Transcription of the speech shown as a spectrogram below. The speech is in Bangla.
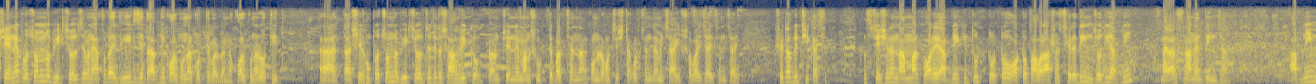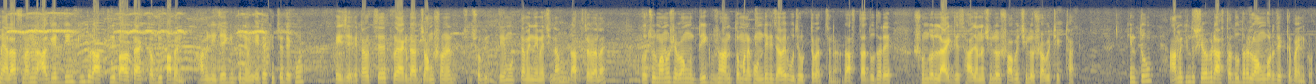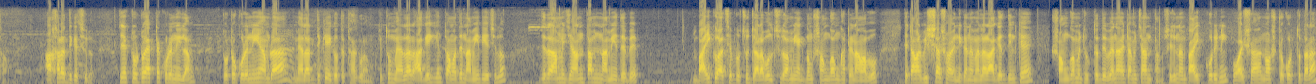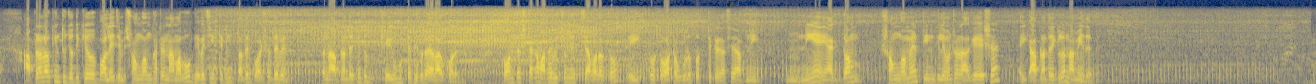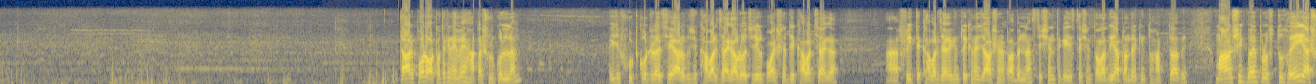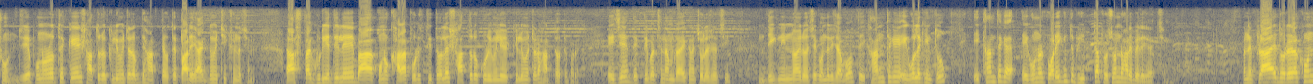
ট্রেনে প্রচণ্ড ভিড় চলছে মানে এতটাই ভিড় যেটা আপনি কল্পনা করতে পারবেন না, কল্পনার অতীত। তা সেরকম প্রচণ্ড ভিড় চলছে যেটা স্বাভাবিকও কারণ ট্রেনে মানুষ উঠতে পারছেন না, কোনো রকম চেষ্টা করছেন যে আমি চাই, সবাই চাইছেন চাই, সেটা আপনি ঠিক আছে। স্টেশনে নামবার পরে আপনি কিন্তু টোটো, অটো পাওয়ার আশা ছেড়ে দিন, যদি আপনি মেলার স্নানের দিন যান। আপনি মেলা স্নানের আগের দিন কিন্তু রাত্রি বারোটা, একটা অবধি পাবেন। আমি নিজেই কিন্তু এটা ক্ষেত্রে দেখুন এই যে, এটা হচ্ছে প্রয়াগরাজ জংশনের ছবি, যে মুহূর্তে আমি নেমেছিলাম রাত্রেবেলায়। প্রচুর মানুষ এবং দিকভ্রান্ত মানে কোন দিকে যাবে বুঝে উঠতে পারছে না। রাস্তার দুধারে সুন্দর লাইট দিয়ে সাজানো ছিল, সবই ছিল, সবই ঠিকঠাক। কিন্তু আমি কিন্তু সেভাবে রাস্তার দুধারে লঙ্গর দেখতে পাইনি কোথাও। আখাড়ার দিকে ছিল। যে টোটো একটা করে নিলাম। টোটো করে নিয়ে আমরা মেলার দিকে এগোতে থাকলাম। কিন্তু মেলার আগেই কিন্তু আমাদের নামিয়ে দিয়েছিল। যেটা আমি জানতাম নামিয়ে দেবে। বাইকও আছে প্রচুর। যারা বলছিল আমি একদম সঙ্গম ঘাটে নামাবো এটা আমার বিশ্বাস হয়নি, কেন মেলার আগের দিনকে সঙ্গমে ঢুকতে দেবে না, এটা আমি জানতাম। সেই জন্য আমি বাইক করিনি, পয়সা নষ্ট করতো তারা। আপনারাও কিন্তু যদি কেউ বলে যে সঙ্গম ঘাটে নামাবো ভেবে চিন্তে কিন্তু তাদের পয়সা দেবেন। কারণ আপনাদের কিন্তু সেই মুহূর্তে ভেতরে অ্যালাউ করেন। পঞ্চাশ টাকা মাথা পিছু নিচ্ছে আপাতত এই টোটো অটোগুলো প্রত্যেকের কাছে। আপনি নিয়ে একদম সঙ্গমের তিন কিলোমিটার আগে এসে এই আপনাদের এগুলো নামিয়ে দেবে। তারপর অটো থেকে নেমে হাঁটা শুরু করলাম। এই যে ফুড কোর্ট রয়েছে আরও কিছু খাবার জায়গাও রয়েছে, যেগুলো পয়সা দিয়ে খাবার জায়গা। ফ্রিতে খাবার জায়গা কিন্তু এখানে যাওয়ার সময় পাবেন না। স্টেশন থেকে স্টেশন তলা দিয়ে আপনাদের কিন্তু হাঁটতে হবে। মানসিকভাবে প্রস্তুত হয়েই আসুন, যে পনেরো থেকে সতেরো কিলোমিটার অবধি হাঁটতে হতে পারে, একদমই ঠিক শুনেছেন। রাস্তা ঘুরিয়ে দিলে বা কোনো খারাপ পরিস্থিতি হলে সতেরো কুড়ি মিলি কিলোমিটার হাঁটতে হতে পারে। এই যে দেখতে পাচ্ছেন আমরা এখানে চলে এসেছি। দিক নির্ণয় রয়েছে কোন দিকে যাব। তো এখান থেকে এগোলে কিন্তু এখান থেকে এগোনোর পরেই কিন্তু ভিড়টা প্রচণ্ড হারে বেড়ে যাচ্ছে। মানে প্রায় ধরে রাখুন,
